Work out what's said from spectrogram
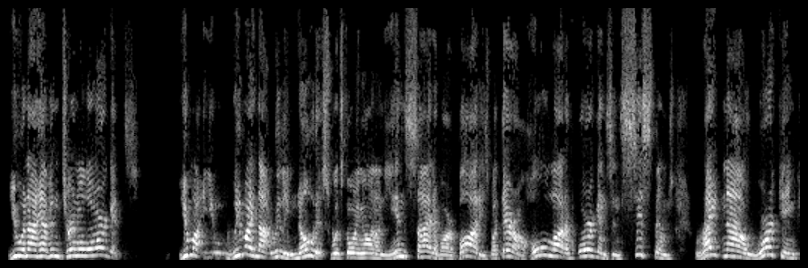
You and I have internal organs. You might, you, we might not really notice what's going on on the inside of our bodies, but there are a whole lot of organs and systems right now working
